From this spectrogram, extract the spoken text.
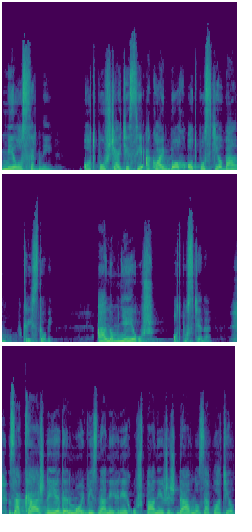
milosrdný. Odpúšťajte si, ako aj Boh odpustil vám v Kristovi. Áno, mne je už odpustené. Za každý jeden môj vyznaný hriech už Pán Ježiš dávno zaplatil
